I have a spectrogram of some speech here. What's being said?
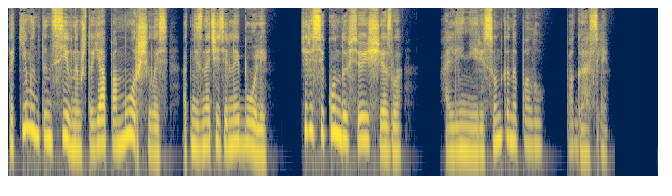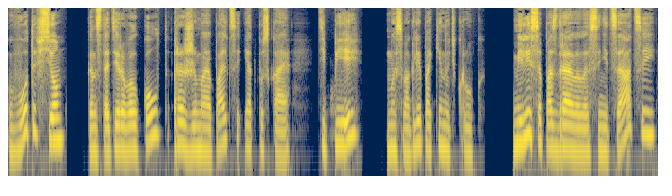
таким интенсивным, что я поморщилась от незначительной боли. Через секунду все исчезло, а линии рисунка на полу погасли. «Вот и все, констатировал Колт, разжимая пальцы и отпуская. «Теперь мы смогли покинуть круг. Мелисса поздравила с инициацией,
